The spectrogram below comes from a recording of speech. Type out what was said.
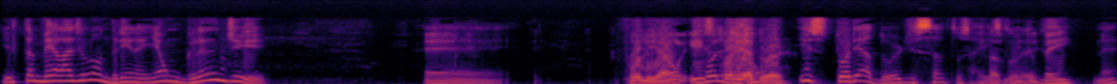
Ele também é lá de Londrina e é um grande é, Folião e folião, historiador. historiador de Santos Reis. Santos Muito Reis. bem, né?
